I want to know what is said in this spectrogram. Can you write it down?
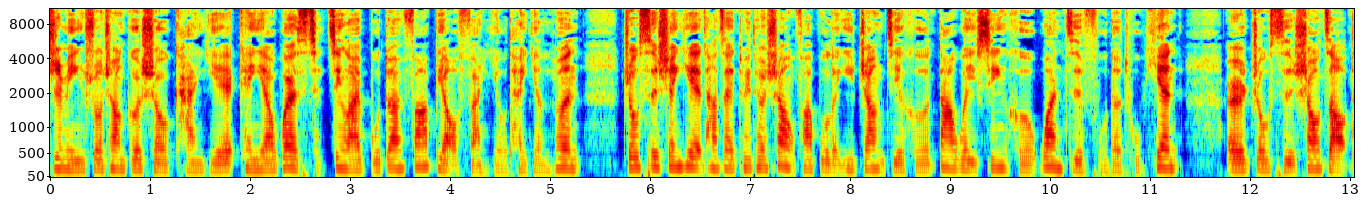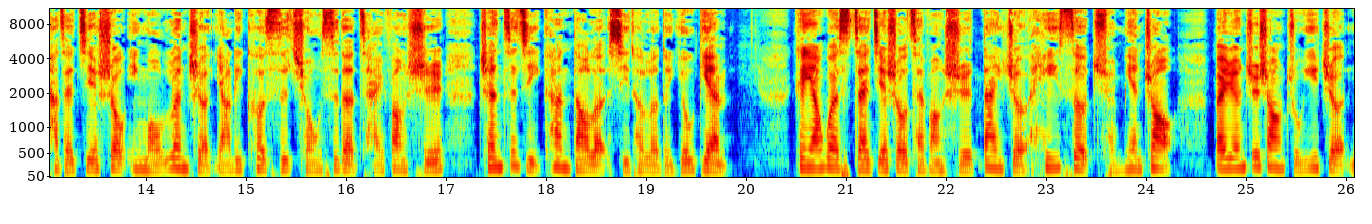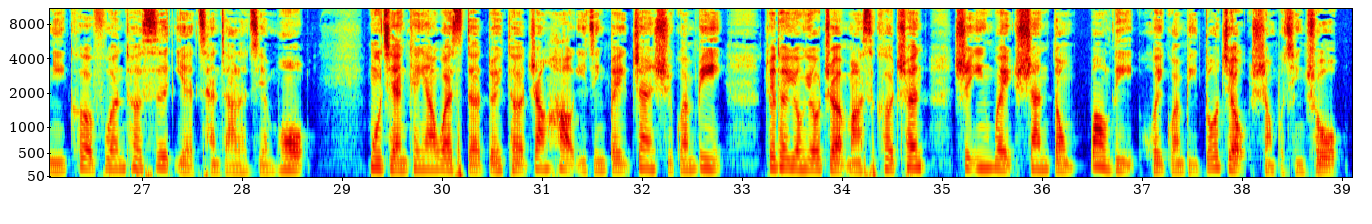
知名说唱歌手坎爷 Kanye West 近来不断发表反犹太言论。周四深夜，他在推特上发布了一张结合大卫星和万字符的图片。而周四稍早，他在接受阴谋论者亚历克斯·琼斯的采访时，称自己看到了希特勒的优点。Kanye West 在接受采访时戴着黑色全面罩。白人至上主义者尼克·富恩特斯也参加了节目。目前，Kenya West 的推特账号已经被暂时关闭。推特拥有者马斯克称，是因为煽动暴力，会关闭多久尚不清楚。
